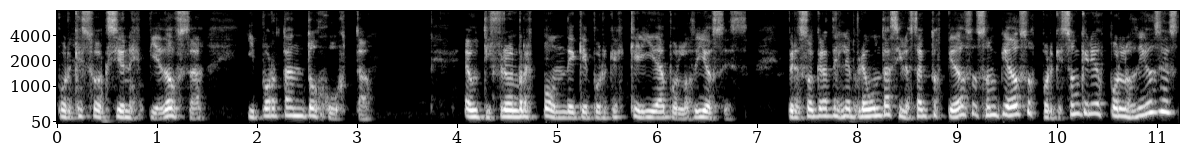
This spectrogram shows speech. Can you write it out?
por qué su acción es piedosa y por tanto justa. Eutifrón responde que porque es querida por los dioses. Pero Sócrates le pregunta si los actos piadosos son piadosos porque son queridos por los dioses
